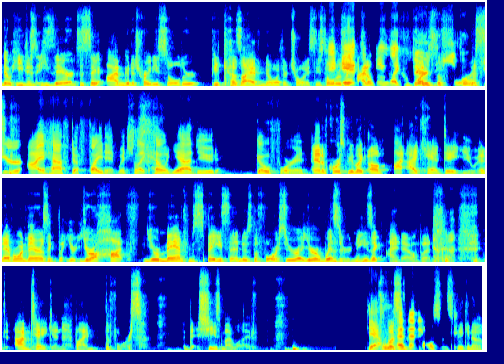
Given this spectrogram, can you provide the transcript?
No, he just he's there to say I'm gonna train Isolder because I have no other choice. Isolder's like I don't like there's the force here. I have to fight it. Which like hell yeah, dude go for it. And of course, being like, um, I, I can't date you, and everyone there is like, but you're you're a hot, you're a man from space that knows the Force. You're a, you're a wizard, and he's like, I know, but I'm taken by the Force. She's my wife. Yeah, so and then also speaking of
